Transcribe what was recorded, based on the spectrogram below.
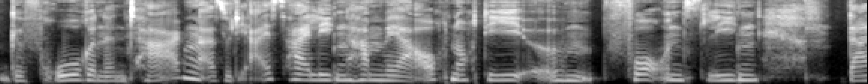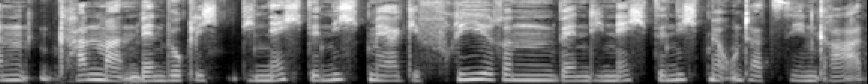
gefrorenen Tagen. Also die Eisheiligen haben wir ja auch noch, die ähm, vor uns liegen. Dann kann man, wenn wirklich die Nächte nicht mehr gefrieren, wenn die Nächte nicht mehr unter 10 Grad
